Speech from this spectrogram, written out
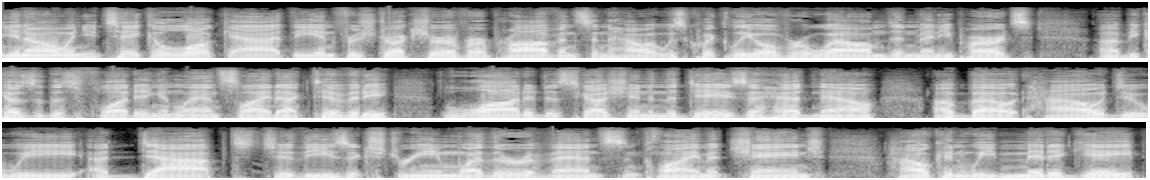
You know, when you take a look at the infrastructure of our province and how it was quickly overwhelmed in many parts uh, because of this flooding and landslide activity, a lot of discussion in the days ahead now about how do we adapt to these extreme weather events and climate change? How can we mitigate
